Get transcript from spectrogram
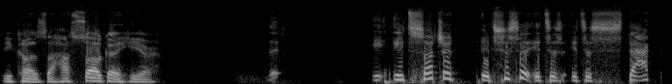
because the hasaga here. It, it's such a. It's just a. It's a. It's a stacked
